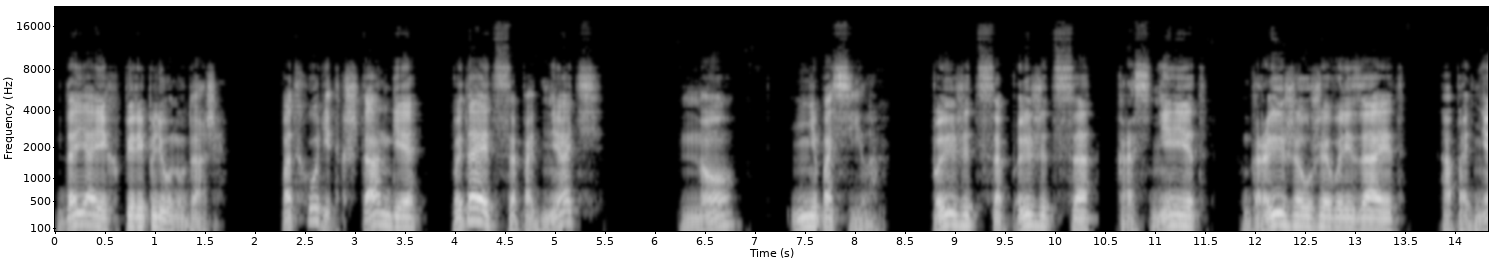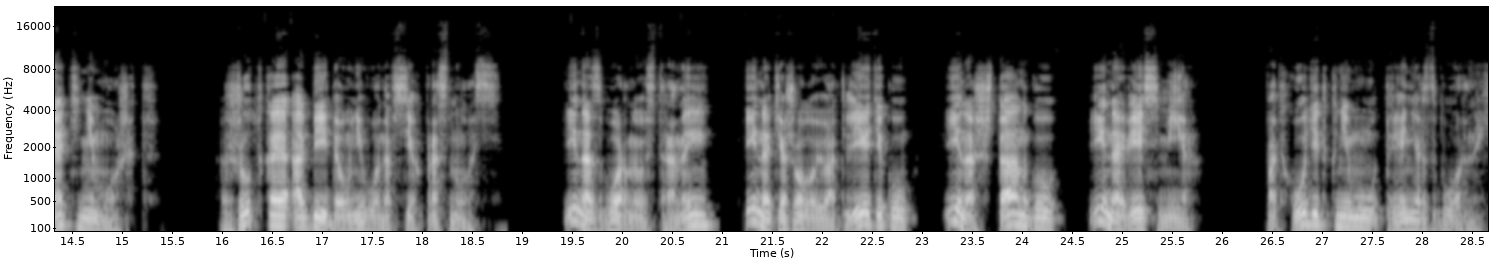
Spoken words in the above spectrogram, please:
Да я их переплюну даже. Подходит к штанге, пытается поднять, но не по силам. Пыжится, пыжится, краснеет, грыжа уже вылезает, а поднять не может. Жуткая обида у него на всех проснулась. И на сборную страны, и на тяжелую атлетику, и на штангу, и на весь мир. Подходит к нему тренер сборной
